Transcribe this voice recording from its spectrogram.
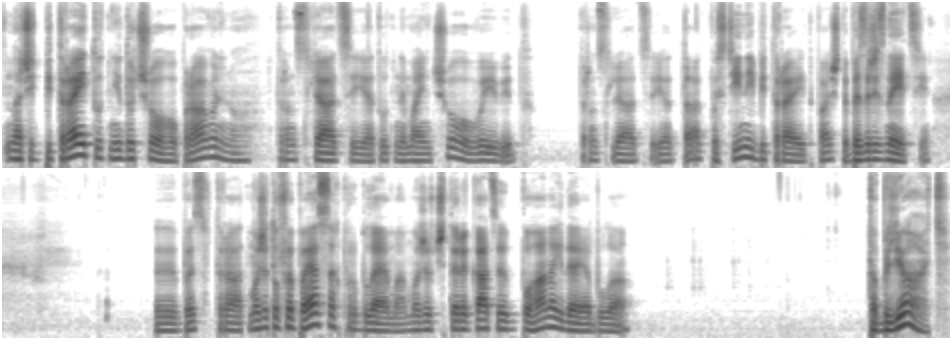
Значить, бітрейт тут ні до чого, правильно? Трансляція. Тут немає нічого, вивід. Трансляція. Так, постійний бітрейт, бачите, без різниці. Е, без втрат. Може, то в FPS проблема? Може, в 4К це погана ідея була? Та блядь!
